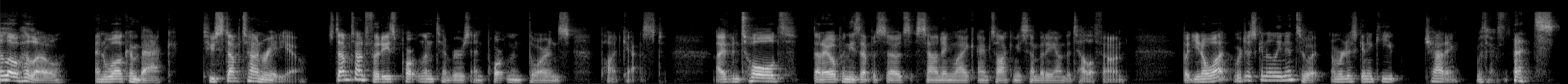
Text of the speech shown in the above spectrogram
Hello, hello, and welcome back to Stumptown Radio, Stumptown Footy's Portland Timbers and Portland Thorns podcast. I've been told that I open these episodes sounding like I'm talking to somebody on the telephone. But you know what? We're just going to lean into it and we're just going to keep chatting with our friends.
